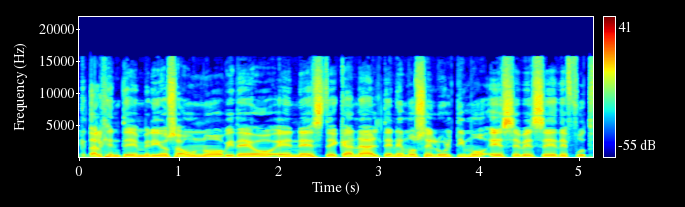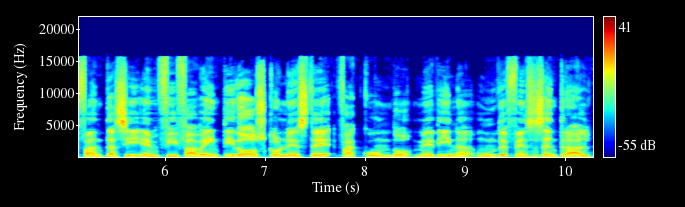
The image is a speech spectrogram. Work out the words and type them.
¿qué tal gente? Bienvenidos a un nuevo video en este canal. Tenemos el último SBC de Foot Fantasy en FIFA 22 con este Facundo Medina, un defensa central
